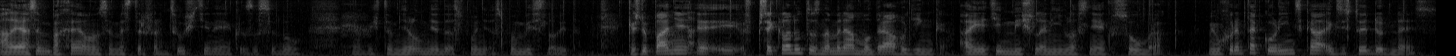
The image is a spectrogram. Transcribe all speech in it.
Ale já jsem bacha, já mám semestr francouzštiny jako za sebou. Já bych to měl umět aspoň, aspoň vyslovit. Každopádně Aha. E, v překladu to znamená modrá hodinka a je tím myšlený vlastně jako soumrak. Mimochodem ta kolínská existuje dodnes,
